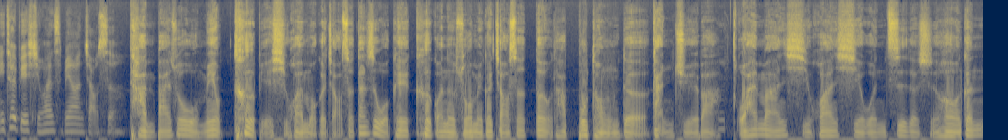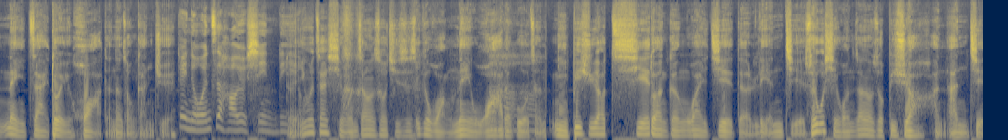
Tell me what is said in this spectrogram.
你特别喜欢什么样的角色？坦白说，我没有特别喜欢某个角色，但是我可以客观的说，每个角色都有它不同的感觉吧。我还蛮喜欢写文字的时候跟内在对话的那种感觉。对你的文字好有吸引力、对，哦。因为在写文章的时候，其实是一个往内挖的过程，你必须要切断跟外界的连接，所以我写文章的时候必须要很安静。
